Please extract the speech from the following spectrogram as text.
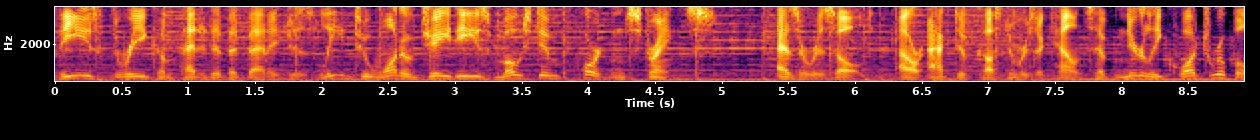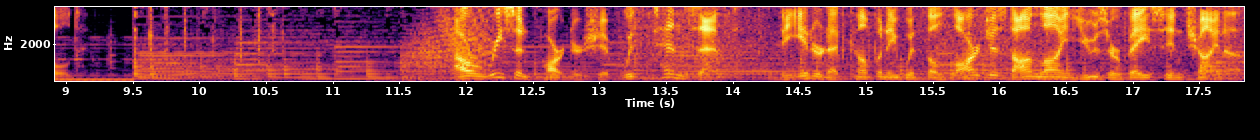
These three competitive advantages lead to one of JD's most important strengths. As a result, our active customers' accounts have nearly quadrupled. Our recent partnership with Tencent, the internet company with the largest online user base in China,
